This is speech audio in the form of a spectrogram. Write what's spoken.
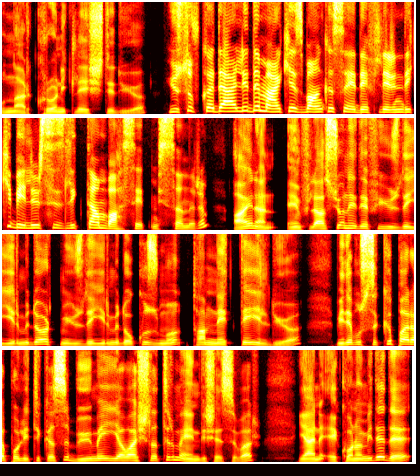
bunlar kronikleşti diyor. Yusuf Kaderli de Merkez Bankası hedeflerindeki belirsizlikten bahsetmiş sanırım. Aynen enflasyon hedefi %24 mü %29 mu tam net değil diyor. Bir de bu sıkı para politikası büyümeyi yavaşlatır mı endişesi var. Yani ekonomide de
